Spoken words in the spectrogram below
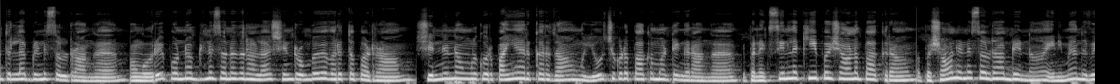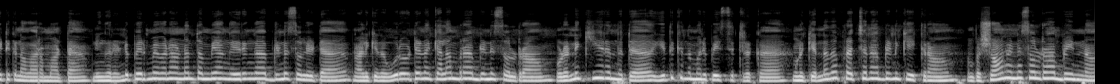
பண்ணதில்லை அப்படின்னு சொல்றாங்க. அவங்க ஒரே பொண்ணு அப்படின்னு சொன்னதுனால ஷின் ரொம்பவே வருத்தப்படுறான். ஷின்னு அவங்களுக்கு ஒரு பையன் இருக்கிறதா அவங்க யோசிச்சு கூட பார்க்க மாட்டேங்கிறாங்க. இப்ப நெக்ஸ்ட் சீன்ல கீ போய் ஷானை பாக்குறான் அப்ப ஷான் என்ன சொல்றான் அப்படின்னா இனிமே அந்த வீட்டுக்கு நான் வர மாட்டேன் நீங்க ரெண்டு பேருமே வேணா அண்ணன் தம்பி அங்க இருங்க அப்படின்னு சொல்லிட்டு. நாளைக்கு இந்த ஊரை விட்டு நான் கிளம்புறேன் அப்படின்னு சொல்றான். உடனே கீ இருந்துட்டு எதுக்கு இந்த மாதிரி பேசிட்டு இருக்க? உனக்கு என்னதான் பிரச்சனை அப்படின்னு கேக்குறான். அப்ப ஷான் என்ன சொல்றான் அப்படின்னா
